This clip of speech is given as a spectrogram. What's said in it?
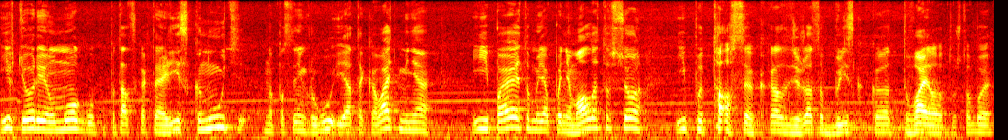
И в теории он мог бы попытаться как-то рискнуть на последнем кругу и атаковать меня. И поэтому я понимал это все и пытался как раз держаться близко к Твайлоту, чтобы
